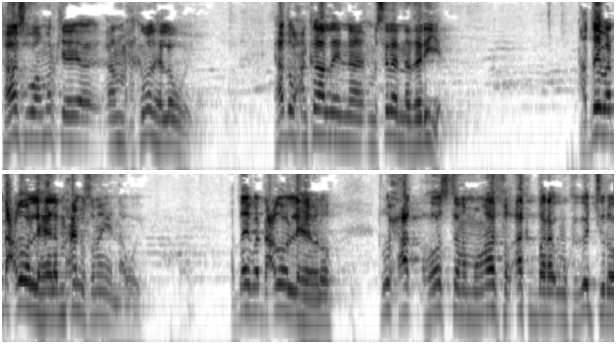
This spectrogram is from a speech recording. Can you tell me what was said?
Taas waa markii aan maxkamad helo wey hadda waxaan ka hadlaynaa masala nadariya. Haddayba dhacdoo la helo maxaynu samaynaynaa wey haddayba dhacdoo la helo ruuxa hoostana munaafiq akbara uu kaga jiro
